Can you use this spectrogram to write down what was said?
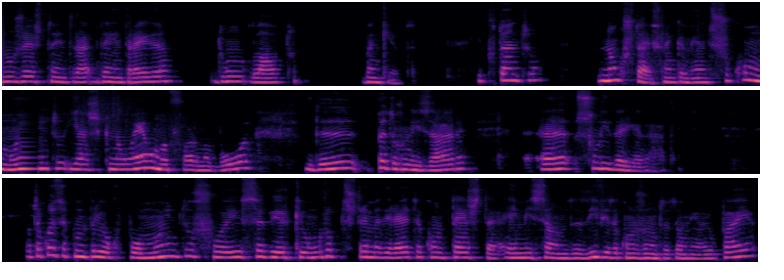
num gesto de entrega de um lauto banquete. E, portanto, não gostei, francamente, chocou-me muito e acho que não é uma forma boa de padronizar a solidariedade. Outra coisa que me preocupou muito foi saber que um grupo de extrema-direita contesta a emissão de dívida conjunta da União Europeia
